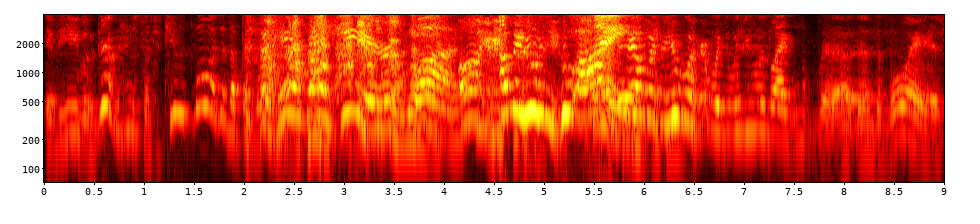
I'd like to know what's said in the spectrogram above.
if he was a girl because he was such a cute boy. The, the, the hair right here. said, Was. Oh, I mean, you you are Same. still when you were when, when you was like uh, the, the boyish,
